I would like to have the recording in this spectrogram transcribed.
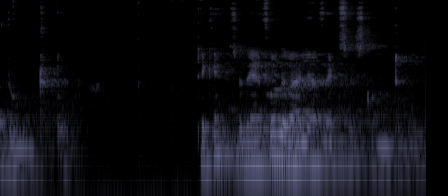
root two ठीक है? So therefore the value of X is going to be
